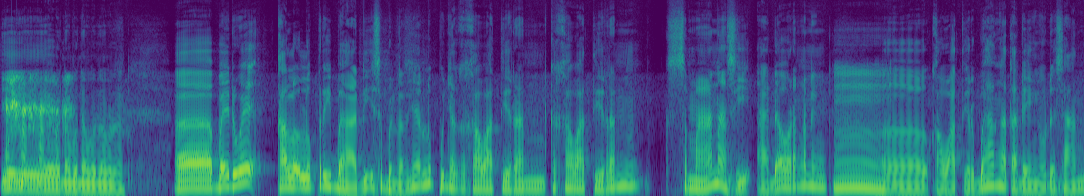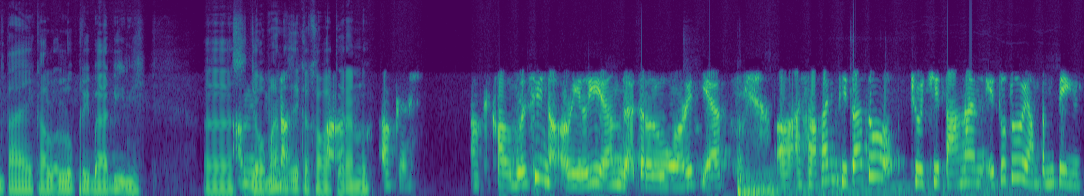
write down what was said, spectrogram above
Iya iya iya benar benar benar benar. Eh, by the way, kalau lu pribadi sebenarnya lu punya kekhawatiran kekhawatiran semana sih? Ada orang kan yang Hmm. eh, khawatir banget, ada yang udah santai. Kalau lu pribadi nih, eh, sejauh Um, mana no. sih kekhawatiran lu? Oke. Oke, kalau gue sih not really ya, nggak terlalu worried ya. Eh, asalkan kita tuh cuci tangan, itu tuh yang penting.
